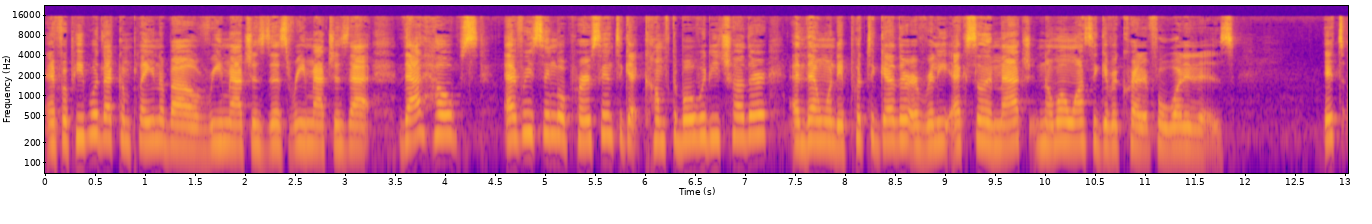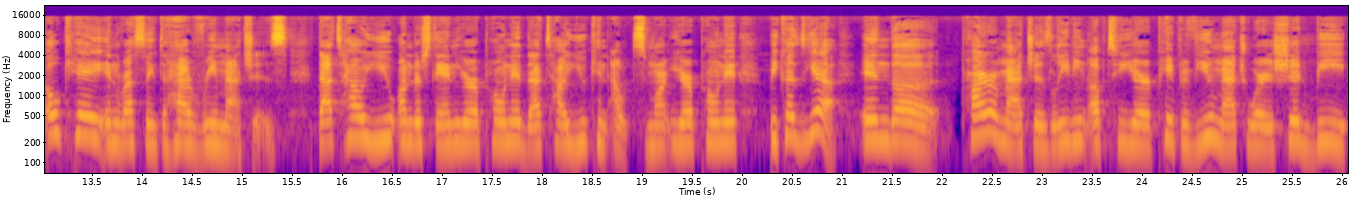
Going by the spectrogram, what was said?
And for people that complain about rematches this, rematches that, that helps every single person to get comfortable with each other. And then when they put together a really excellent match, no one wants to give it credit for what it is. It's okay in wrestling to have rematches. That's how you understand your opponent. That's how you can outsmart your opponent. Because, yeah, in the prior matches leading up to your pay per view match, where it should be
